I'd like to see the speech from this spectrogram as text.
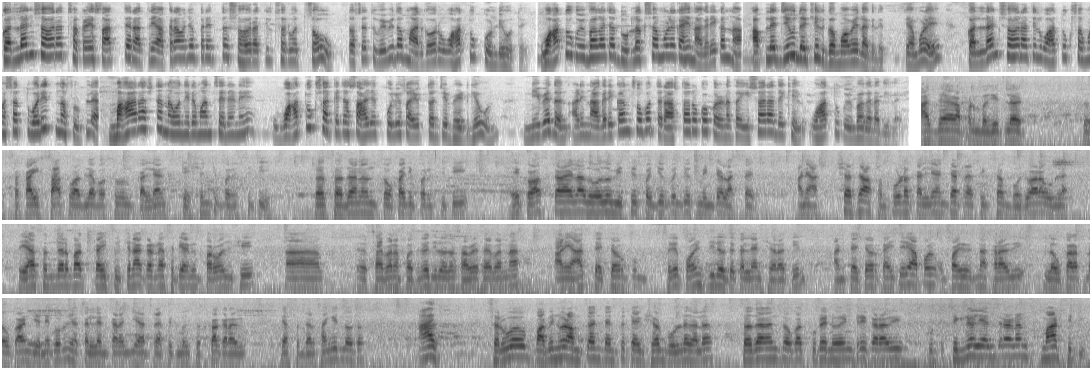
कल्याण शहरात सकाळी सात ते रात्री अकरा वाजेपर्यंत शहरातील सर्व चौक तसेच विविध मार्गावर वाहतूक कोंडी होते. वाहतूक विभागाच्या दुर्लक्षामुळे काही नागरिकांना आपले जीव देखील गमवावे लागलेत. त्यामुळे कल्याण शहरातील वाहतूक समस्या त्वरित न सुटल्या महाराष्ट्र नवनिर्माण सेनेने वाहतूक शाखेच्या सहाय्यक पोलीस आयुक्तांची भेट घेऊन निवेदन आणि नागरिकांसोबत रास्ता रोको करण्याचा इशारा देखील वाहतूक विभागाला दिलाय. आज जर आपण बघितलं तर सकाळी सात वाजल्यापासून कल्याण स्टेशनची परिस्थिती तर सदानंद चौकाची परिस्थिती हे क्रॉस करायला जवळजवळ वीस वीस पंचवीस पंचवीस मिनटं लागत आहेत आणि अक्षरशः संपूर्ण कल्याणच्या ट्रॅफिकचा बोजवारा उडला आहे तर या संदर्भात काही सूचना करण्यासाठी आम्ही परवा दिवशी साहेबांना पत्र दिलं होतं सावळे साहेबांना. आणि आज त्याच्यावर खूप सगळे पॉईंट्स दिले होते कल्याण शहरातील. आणि त्याच्यावर काहीतरी आपण उपाययोजना करावी लवकरात लवकर आणि जेणेकरून या कल्याणकारांची या ट्रॅफिकमधून सुटका करावी या संदर्भात सांगितलं होतं. आज सर्व बाबींवर आमचं आणि त्यांचं त्या विषयावर बोलणं झालं. सदानंद चौकात कुठे नो एंट्री करावी कुठे सिग्नल यंत्रणा आणि स्मार्ट सिटी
